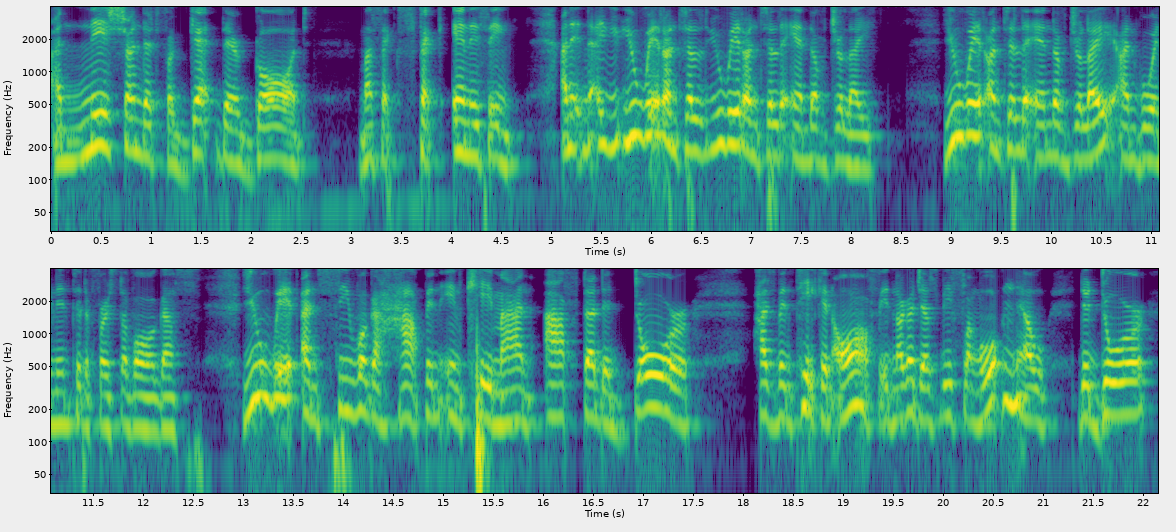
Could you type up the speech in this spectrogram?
a nation that forget their God must expect anything. And it, you wait until you wait until the end of July. You wait until the end of July and going into the first of August. You wait and see what will happen in Cayman after the door has been taken off. It's not gonna just be flung open now. The door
